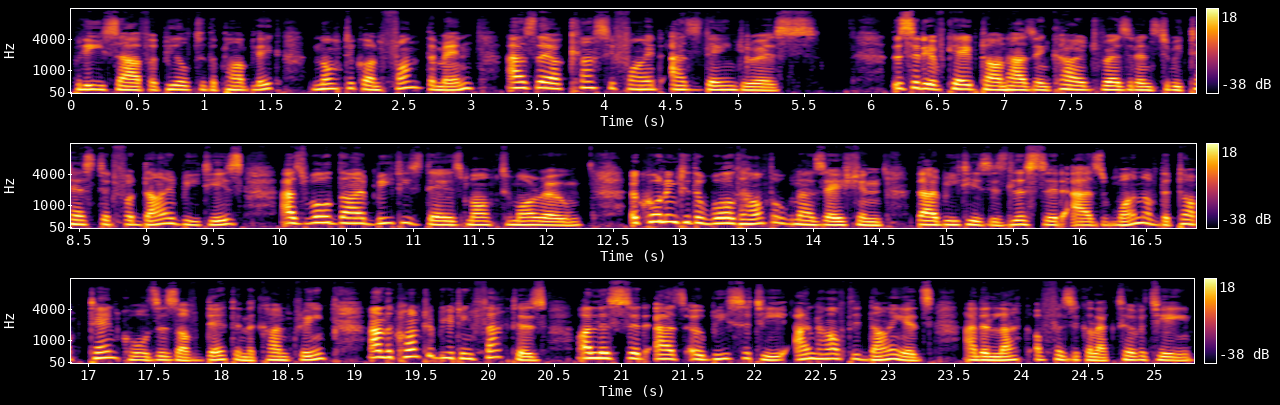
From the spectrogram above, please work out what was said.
Police have appealed to the public not to confront the men as they are classified as dangerous. The city of Cape Town has encouraged residents to be tested for diabetes as World Diabetes Day is marked tomorrow. According to the World Health Organization, diabetes is listed as one of the top 10 causes of death in the country and the contributing factors are listed as obesity, unhealthy diets and a lack of physical activity.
